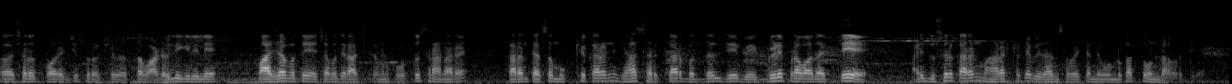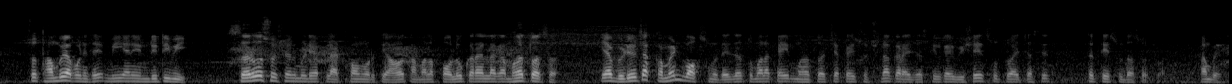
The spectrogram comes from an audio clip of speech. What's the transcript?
शरद पवार यांची सुरक्षा व्यवस्था वाढवली गेलेली आहे. माझ्या मते याच्यामध्ये राजकारण होतच राहणार आहे. कारण त्याचं मुख्य कारण ह्या सरकारबद्दल जे वेगळे प्रवाद आहेत ते आहे आणि दुसरं कारण महाराष्ट्राच्या विधानसभेच्या निवडणुका तोंडावरती आहे. सो थांबूया आपण इथे. मी आणि एनडीटीव्ही सर्व सोशल मीडिया प्लॅटफॉर्मवरती आहोत. आम्हाला फॉलो करायला लागा. महत्वाचं या व्हिडिओच्या कमेंट बॉक्समध्ये जर तुम्हाला काही महत्त्वाच्या काही सूचना करायच्या असतील काही विषय सुचवायचे असतील तर ते सुद्धा सुचवा. थांबूया.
